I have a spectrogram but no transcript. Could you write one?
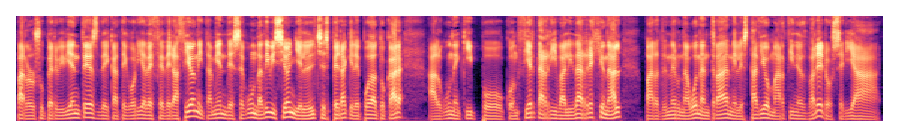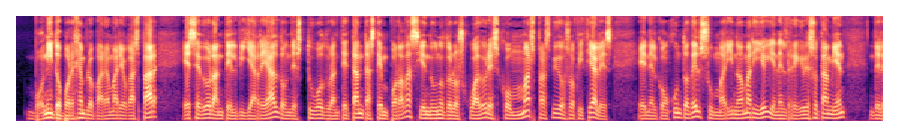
para los supervivientes de categoría de federación y también de segunda división y el Elche espera que le pueda tocar a algún equipo con cierta rivalidad regional para tener una buena entrada en el estadio Martínez Valero. Sería bonito, por ejemplo, para Mario Gaspar, ese duelo ante el Villarreal, donde estuvo durante tantas temporadas, siendo uno de los jugadores con más partidos oficiales en el conjunto del submarino amarillo y en el regreso también del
